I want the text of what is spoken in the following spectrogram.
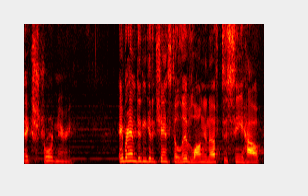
extraordinary. Abraham didn't get a chance to live long enough to see how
